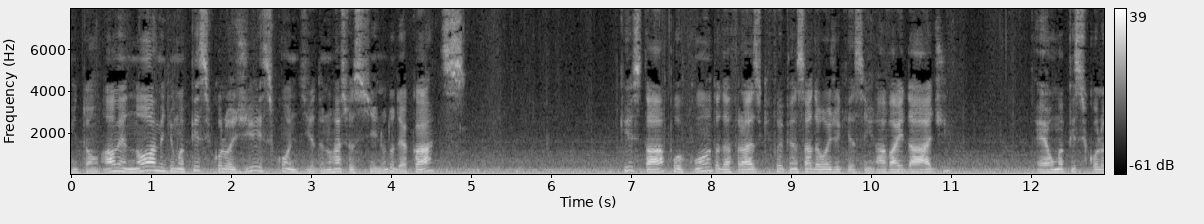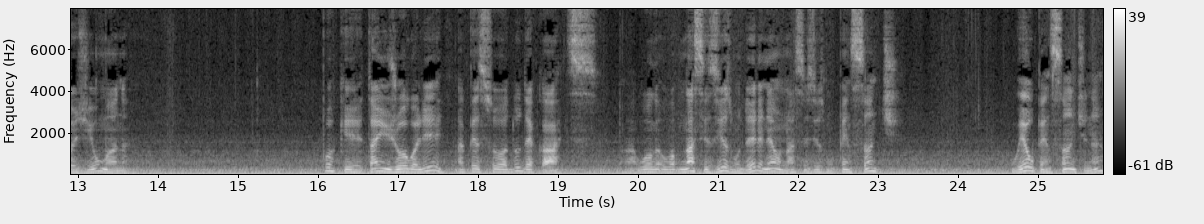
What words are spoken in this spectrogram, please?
Então, há um enorme de uma psicologia escondida no raciocínio do Descartes, que está por conta da frase que foi pensada hoje aqui assim: a vaidade é uma psicologia humana. Porque está em jogo ali a pessoa do Descartes, o, o narcisismo dele, né, o narcisismo pensante, o eu pensante, né?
